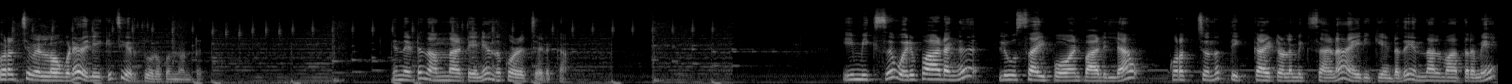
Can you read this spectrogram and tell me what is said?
കുറച്ച് വെള്ളവും കൂടെ അതിലേക്ക് ചേർത്ത് കൊടുക്കുന്നുണ്ട്. എന്നിട്ട് നന്നായിട്ട് ഇനി ഒന്ന് കുഴച്ചെടുക്കാം. ഈ മിക്സ് ഒരുപാടങ്ങ് ലൂസായി പോകാൻ പാടില്ല. കുറച്ചൊന്ന് തിക്കായിട്ടുള്ള മിക്സാണ് ആയിരിക്കേണ്ടത്. എന്നാൽ മാത്രമേ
